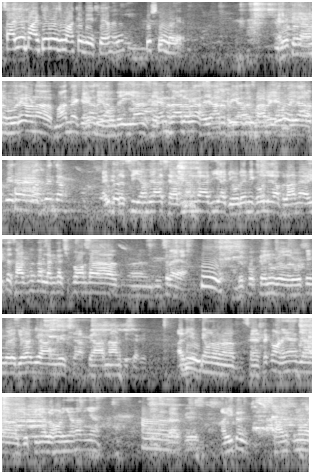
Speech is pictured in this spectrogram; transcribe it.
ਸਾਰੀਆਂ ਪਾਰਟੀਆਂ ਨੂੰ ਅਜਮਾ ਕੇ ਦੇਖ ਲਿਆ ਹੈ ਨਾ ਕੁਝ ਨਹੀਂ ਬਣਿਆ। ਵੋਟ ਲੈਣ ਹੋ ਰਿਹਾ ਹੁਣ ਮਾਨ ਨੇ ਕਿਹਾ ਇੱਥੇ ਸੀ ਆਉਂਦੇ ਹੀ ਆ ਤਿੰਨ ਸਾਲ ਹੋ ਗਏ 1000 ਰੁਪਇਆ ਦਊਗਾ ਮੈਂ ਸਾਰੇ ਕਿਹਾ ਆਉਂਦੇ 1000 ਆ। ਰੁਪਇਆ ਦੇ ਬਹੁਤ ਬਿੰਦਨ ਇੱਥੇ ਦੱਸੀ ਜਾਂਦੇ ਆ ਸੈਰਨੰਗਾ ਜੀ ਆ ਜੋੜੇ ਨਹੀਂ ਖੋਲਿਆ ਫਲਾਣਾ ਇਹ ਤਾਂ ਸਾਡੇ ਤਾਂ ਲੰਗਰ ਛਕਾਉਣ ਦਾ ਅਹ, ਦੂਸਰਾ ਆ। ਹੂੰ। ਵੀ ਭੁੱਖੇ ਨੂੰ ਰੋ- ਰੋਟੀ ਮਿਲੇ ਜਿਹੜਾ ਵੀ ਆਣਗੇ ਪਿਆਰ ਨਾਲ ਕੇ ਸਕੇ। ਅਸੀਂ ਇੱਥੇ ਹੁਣ ਸੈਂਟ ਟਕਾਉਣੇ ਆ ਜਾਂ ਜੁੱਤੀਆਂ ਲਾਉਣੀਆਂ ਉਹਨਾਂ ਦੀਆਂ। ਹਾਂ। ਕਰਕੇ ਅਸੀਂ ਤਾਂ ਸੰਗਤ ਨੂੰ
